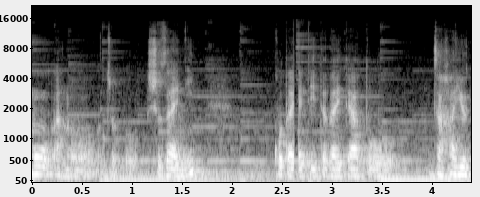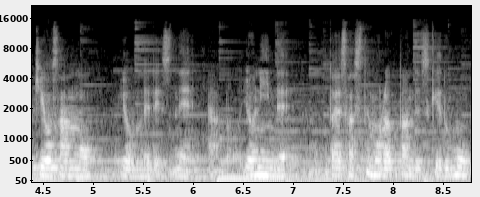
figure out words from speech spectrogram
もあのちょっと取材に答えていただいてあとザハユキオさんも呼んでですねあの4人でお答えさせてもらったんですけれども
